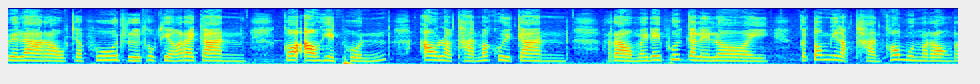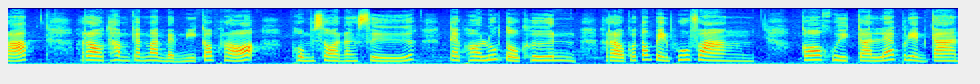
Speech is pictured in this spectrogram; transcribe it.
เวลาเราจะพูดหรือถกเถียงอะไรกัน ก็เอาเหตุผล เอาหลักฐานมาคุยกัน เราไม่ได้พูดกันลอยๆก็ต้องมีหลักฐานข้อมูลมารองรับ เราทำกันมาแบบนี้ก็เพราะผมสอนหนังสือ แต่พอลูกโตขึ้น เราก็ต้องเป็นผู้ฟัง ก็คุยกันแลกเปลี่ยนกัน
